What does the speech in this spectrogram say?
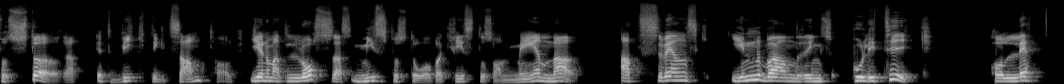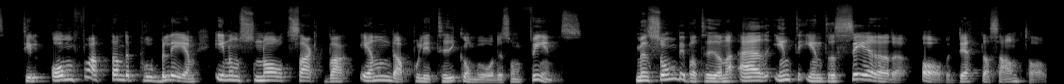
förstöra ett viktigt samtal genom att låtsas missförstå vad Kristersson menar, att svensk invandringspolitik har lett till omfattande problem inom snart sagt varenda politikområde som finns. Men zombiepartierna är inte intresserade av detta samtal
